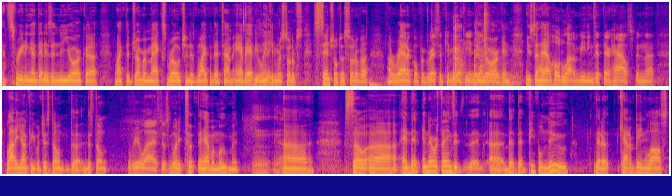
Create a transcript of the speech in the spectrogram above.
It's reading uh, that is in New York, uh, like the drummer Max Roach and his wife at that time, Abbey, Abbey Lincoln, were sort of central to sort of a, a radical progressive community in New York, and used to have hold a lot of meetings at their house. And uh, a lot of young people just don't uh, just don't realize just what it took to have a movement. Uh, so uh, and that and there were things that uh, that that people knew that are kind of being lost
